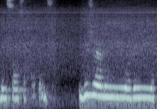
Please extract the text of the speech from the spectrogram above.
this also happens. Usually we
